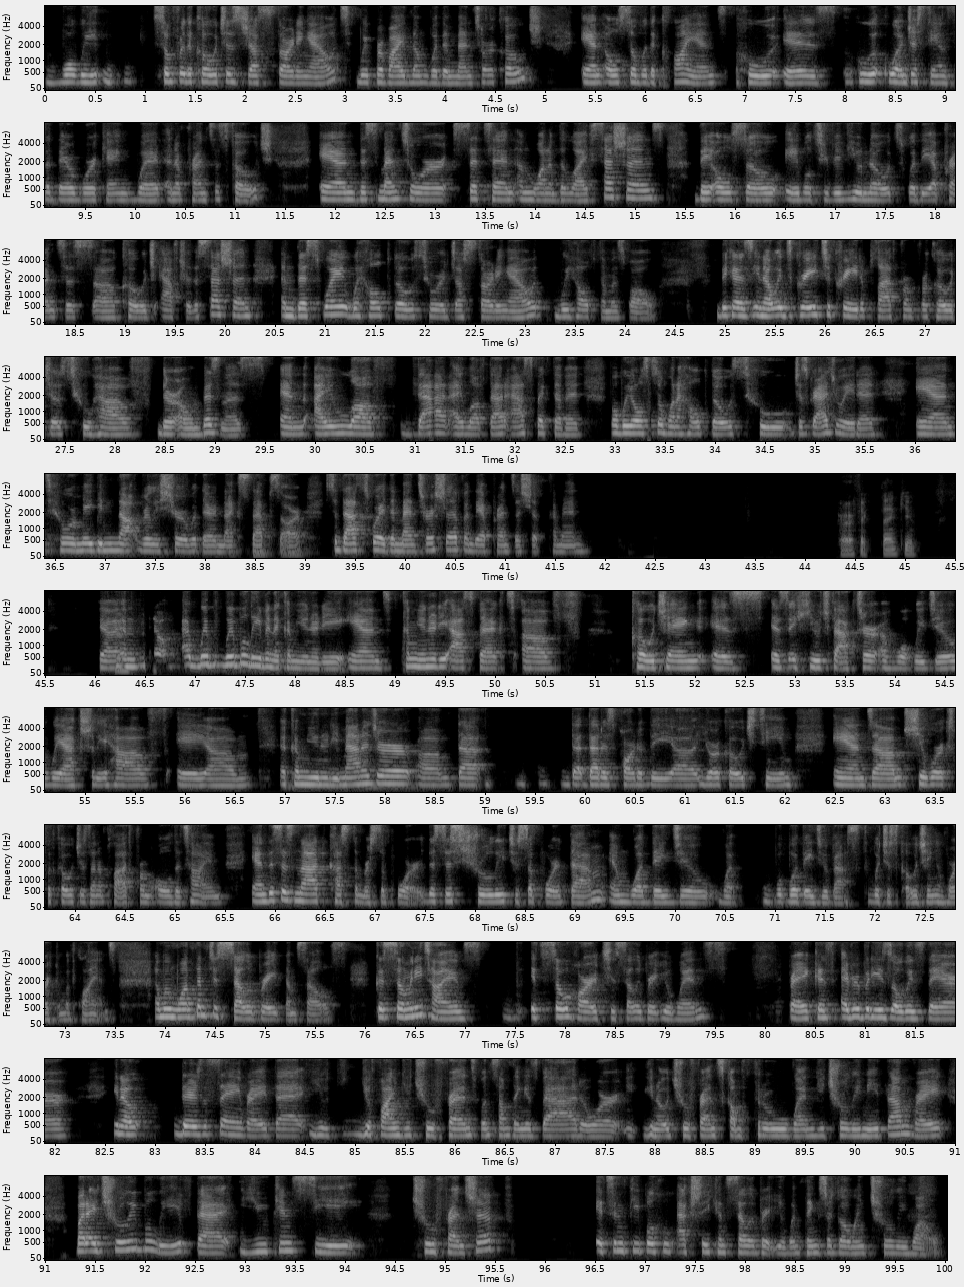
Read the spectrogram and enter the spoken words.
what we so for the coaches just starting out we provide them with a mentor coach and also with a client who is who, who understands that they're working with an apprentice coach. And this mentor sits in on one of the live sessions. They also able to review notes with the apprentice uh, coach after the session. And this way we help those who are just starting out. We help them as well because you know it's great to create a platform for coaches who have their own business. And i love that. I love that aspect of it. But we also want to help those who just graduated and who are maybe not really sure what their next steps are. So that's where the mentorship and the apprenticeship come in. Perfect. Thank you. Yeah, and you know, we, we believe in a community and community aspect of coaching is is a huge factor of what we do. We actually have a um, a community manager um, that that that is part of the uh, your coach team. And um, she works with coaches on a platform all the time. And this is not customer support. This is truly to support them and what they do what what they do best which is coaching and working with clients. And we want them to celebrate themselves. Because so many times it's so hard to celebrate your wins right? Because everybody is always there. You know, there's a saying, right, that you you find your true friends when something is bad, or you know, true friends come through when you truly need them, right? But I truly believe that you can see true friendship. It's in people who actually can celebrate you when things are going truly well.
